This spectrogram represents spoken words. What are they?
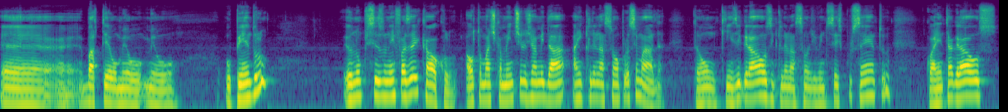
é, bateu o meu, meu o pêndulo, eu não preciso nem fazer cálculo. Automaticamente ele já me dá a inclinação aproximada. Então 15 graus, inclinação de 26%, 40 graus,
